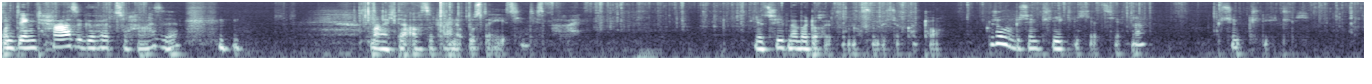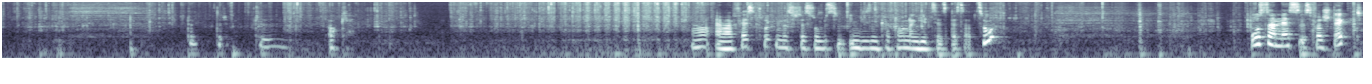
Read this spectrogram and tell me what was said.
und denkt, Hase gehört zu Hase, mache ich da auch so kleine Osterhäschen diesmal rein. Jetzt fehlt mir aber doch irgendwo noch so ein bisschen Karton. Ist aber ein bisschen kläglich jetzt hier, ne? Ein bisschen kläglich. Okay. Ja, einmal festdrücken, dass ich das so ein bisschen in diesen Karton, dann geht es jetzt besser zu. Osternest ist versteckt.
